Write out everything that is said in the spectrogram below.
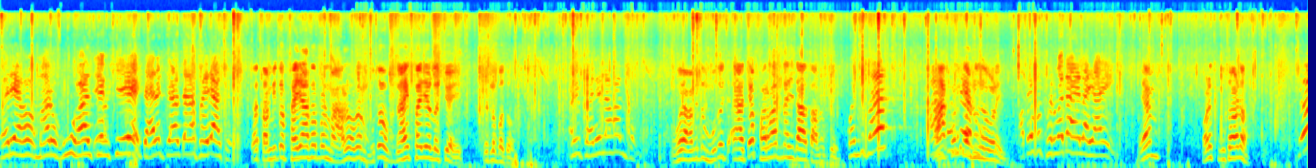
ફર્યા હો મારો હું હાલ થયો છે? તારે ચાર દાડા ફર્યા છો. તો તમે તો ફર્યા છો પણ મારો હવે હું તો નહીં ફરેલો છે એટલો બધો. અમે ફરેલા હા ને હવે અમે તો હું તો આ ચો ફરવા જ નથી દાવ અમે આ કોણ બેઠું છે વળી? આપણે કોઈ ફરવા આયેલા આયે એમ? વળી પૂછાડો. જો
